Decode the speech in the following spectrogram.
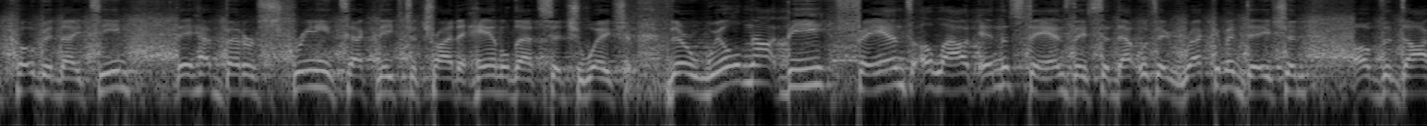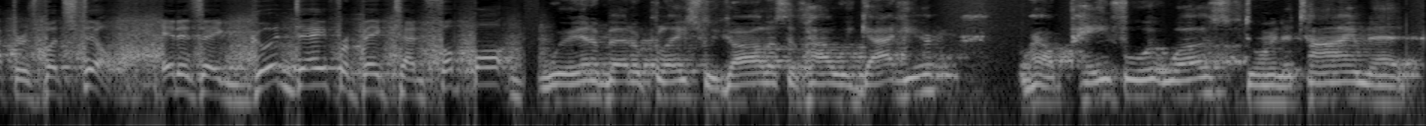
for COVID 19, they have better screening techniques to try to handle that situation. There will not be fans allowed in the stands. They said that was a recommendation of the doctors, but still, it is a good day for Big Ten football. We're in a better place regardless of how we got here or how painful it was during the time that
